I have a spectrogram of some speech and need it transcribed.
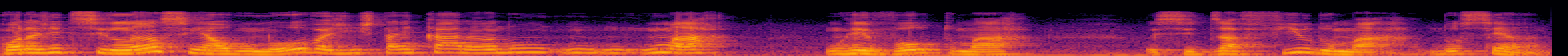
Quando a gente se lança em algo novo, a gente está encarando um, um, um mar, um revolto mar, esse desafio do mar, do oceano.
